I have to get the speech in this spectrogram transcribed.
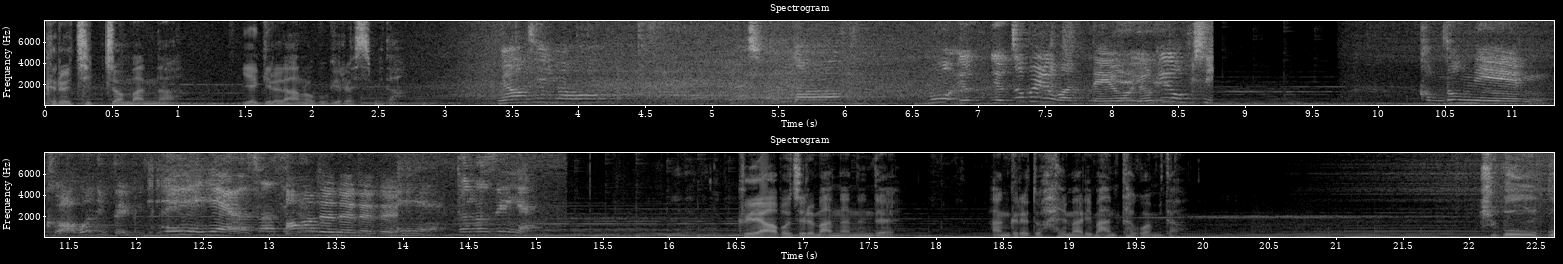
그를 직접 만나 얘기를 나눠보기로 했습니다. 안녕하세요. 안녕하십니까. 뭐 여, 여쭤보려고 하는데요. 여기가 혹시 감독님 그 아버님 댁이죠? 네, 예, 어서 오세요. 아, 네네네네. 예, 들어오세요. 그의 아버지를 만났는데 안 그래도 할 말이 많다고 합니다. 지금 그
